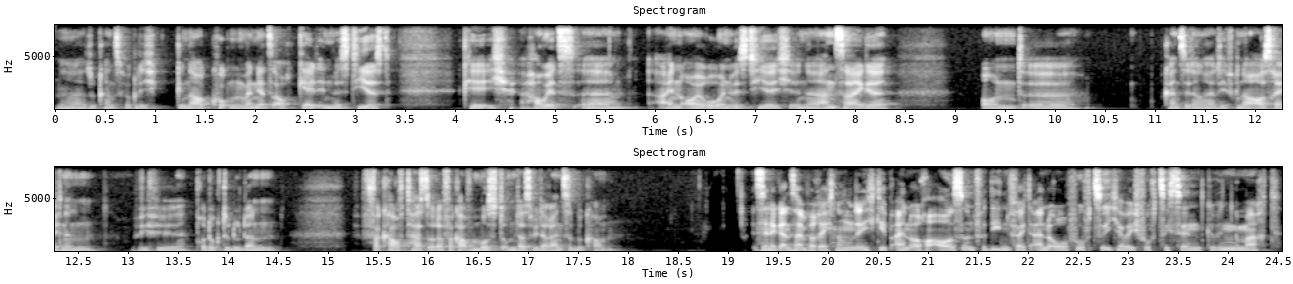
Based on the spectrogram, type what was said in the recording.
Ne? Also du kannst wirklich genau gucken, wenn jetzt auch Geld investierst, okay, ich hau jetzt äh, einen Euro, investiere ich in eine Anzeige und äh, kannst dir dann relativ genau ausrechnen, wie viele Produkte du dann verkauft hast oder verkaufen musst, um das wieder reinzubekommen. Ist ja eine ganz einfache Rechnung. Ne? Ich gebe einen Euro aus und verdiene vielleicht 1,50 Euro, habe ich 50 Cent Gewinn gemacht.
